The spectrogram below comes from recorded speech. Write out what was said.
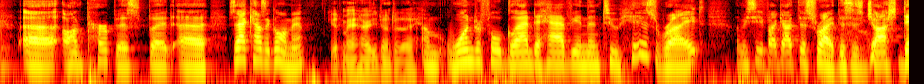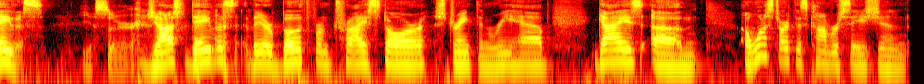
uh, on purpose. But uh, Zach, how's it going, man? Good man. How are you doing today? I'm wonderful. Glad to have you. And then to his right, let me see if I got this right. This is Josh Davis. Yes, sir. Josh Davis. they are both from TriStar Strength and Rehab. Guys, um, I want to start this conversation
